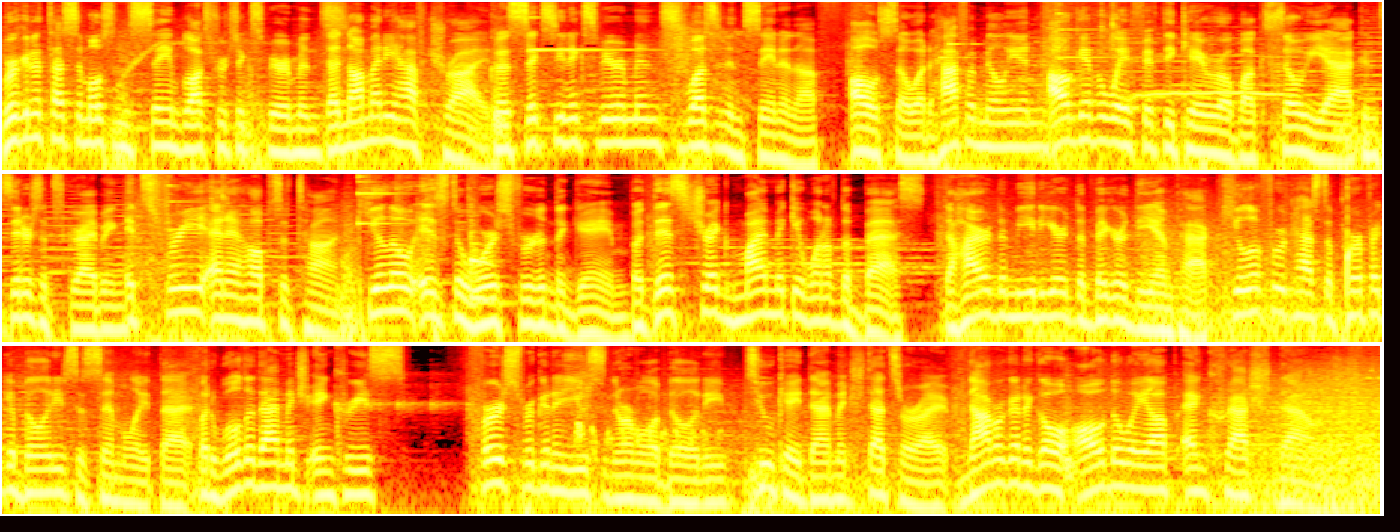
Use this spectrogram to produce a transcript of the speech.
We're gonna test the most insane Blox Fruits experiments that not many have tried, cause 16 experiments wasn't insane enough. Also, at half a million, I'll give away 50k Robux, so yeah, consider subscribing. It's free and it helps a ton. Kilo is the worst fruit in the game, but this trick might make it one of the best. The higher the meteor, the bigger the impact. Kilo Fruit has the perfect abilities to simulate that, but will the damage increase? First, we're gonna use the normal ability, 2k damage, that's alright. Now we're gonna go all the way up and crash down.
